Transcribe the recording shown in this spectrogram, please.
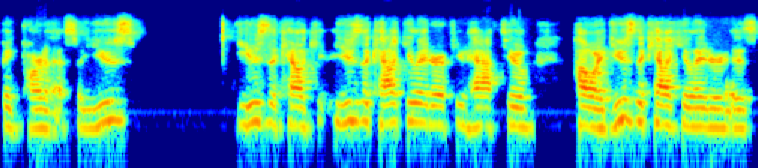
big part of that. So use use the calc use the calculator if you have to. How I'd use the calculator is,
